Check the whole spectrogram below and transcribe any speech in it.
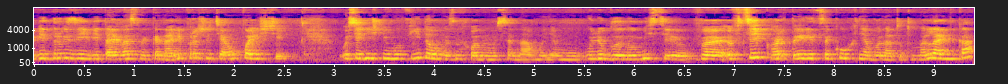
Привіт, друзі! Вітаю вас на каналі про життя у Польщі. У сьогоднішньому відео ми знаходимося на моєму улюбленому місці в, в цій квартирі. Це кухня, вона тут маленька,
